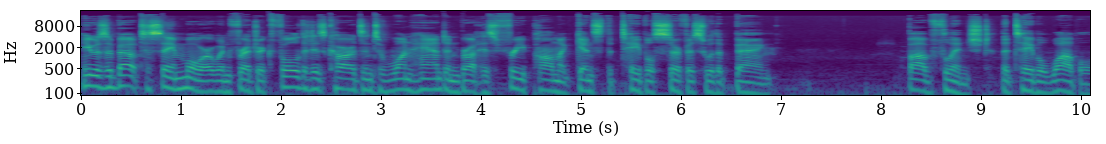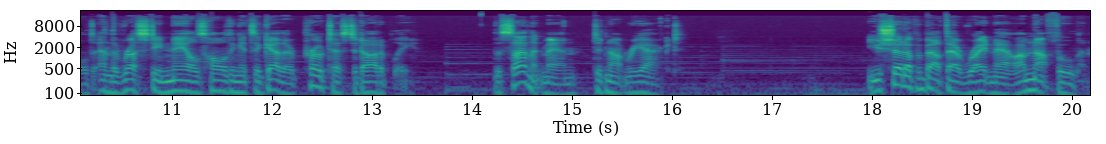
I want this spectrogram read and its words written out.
He was about to say more when Frederick folded his cards into one hand and brought his free palm against the table surface with a bang. Bob flinched, the table wobbled, and the rusty nails holding it together protested audibly. The silent man did not react. You shut up about that right now, I'm not fooling,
